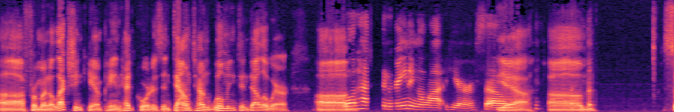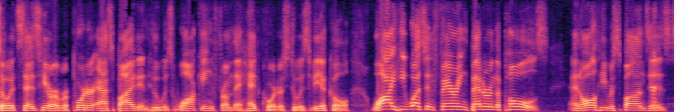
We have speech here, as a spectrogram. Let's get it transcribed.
uh, from an election campaign headquarters in downtown Wilmington, Delaware. Um, well, it has been raining a lot here, so Yeah. Um, so it says here a reporter asked Biden, who was walking from the headquarters to his vehicle, why he wasn't faring better in the polls. And all he responds is,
